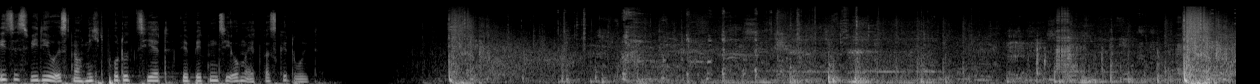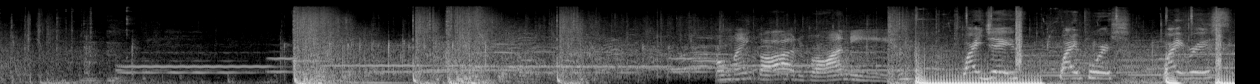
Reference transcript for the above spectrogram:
Dieses Video ist noch nicht produziert, wir bitten Sie um etwas Geduld. Oh my god, Ronnie. White J's, white Porsche, white wrist.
